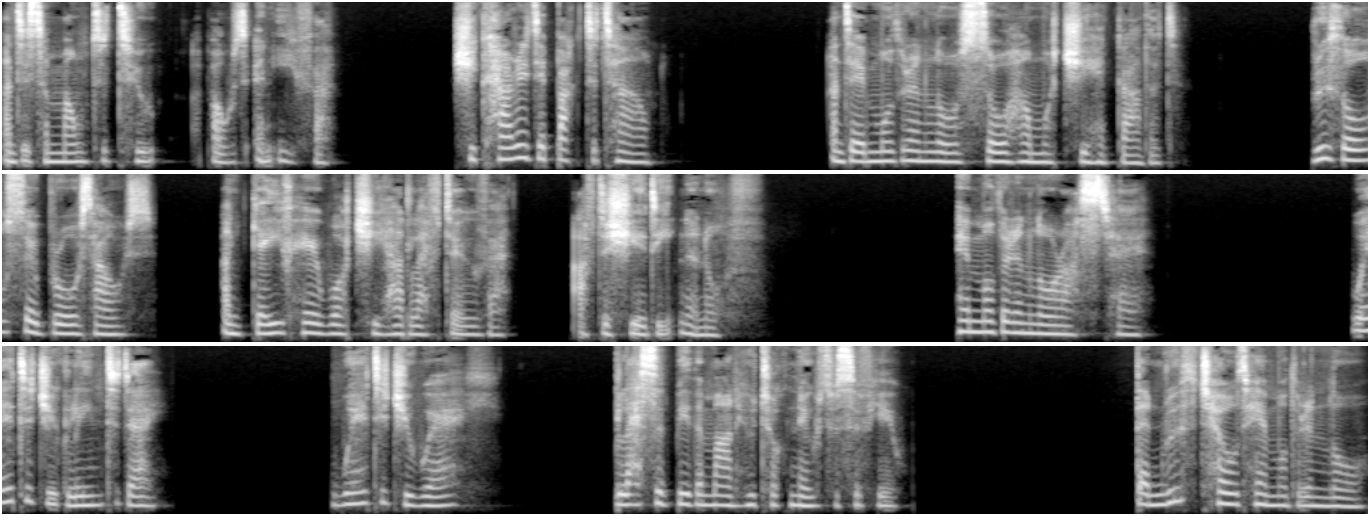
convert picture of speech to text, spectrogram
and it amounted to about an ephah. She carried it back to town, and her mother in law saw how much she had gathered. Ruth also brought out and gave her what she had left over after she had eaten enough. Her mother in law asked her, Where did you glean today? Where did you work? Blessed be the man who took notice of you. Then Ruth told her mother in law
